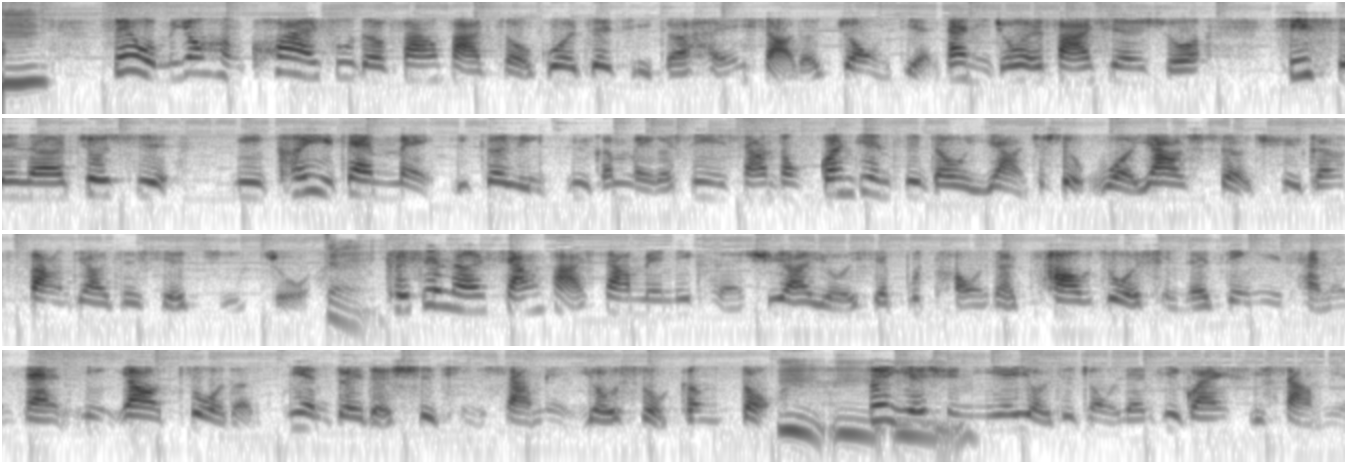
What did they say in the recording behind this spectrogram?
嗯，所以我们用很快速的方法走过这几个很小的重点，但你就会发现说，其实呢，就是。你可以在每一个领域跟每个事情当中，关键字都一样，就是我要舍去跟放掉这些执着。对。可是呢，想法上面你可能需要有一些不同的操作型的定义，才能在你要做的面对的事情上面有所更动。嗯嗯。所以，也许你也有这种人际关系上面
